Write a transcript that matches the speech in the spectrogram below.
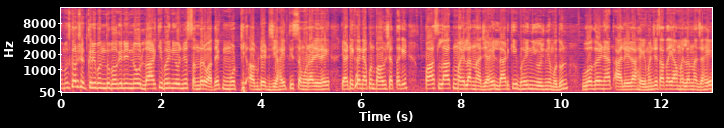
नमस्कार शेतकरी बंधू भगिनींनो लाडकी बहीण योजनेसंदर्भात एक मोठी अपडेट जी आहे ती समोर आलेली आहे. या ठिकाणी आपण पाहू शकता की पाच लाख महिलांना जे आहे लाडकी बहीण योजनेमधून वगळण्यात आलेला आहे. म्हणजेच आता या महिलांना जे आहे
